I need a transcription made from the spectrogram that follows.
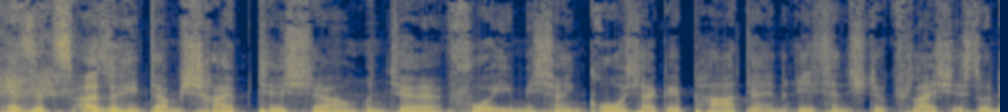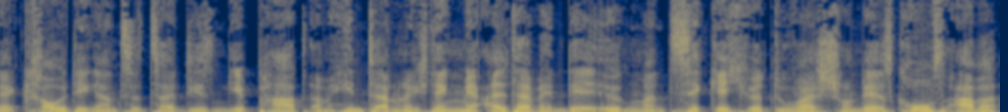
Er sitzt also hinterm Schreibtisch, ja, und äh, vor ihm ist ein großer Gepard, der ein riesen Stück Fleisch isst. Und er krault die ganze Zeit diesen Gepard am Hintern. Und ich denke mir, Alter, wenn der irgendwann zickig wird, du weißt schon, der ist groß. Aber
